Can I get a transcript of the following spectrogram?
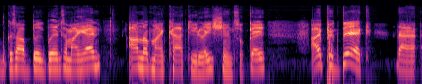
Because I have big brains in my head, I don't know my calculations, okay? I predict that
